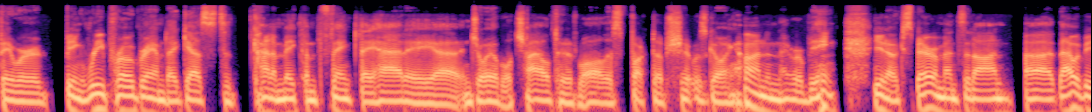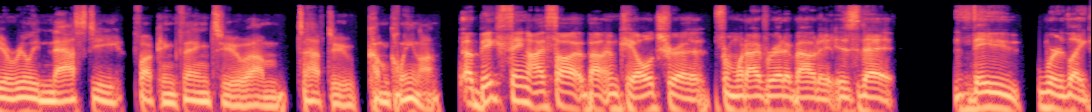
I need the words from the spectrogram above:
they were being reprogrammed, I guess, to kind of make them think they had a uh, enjoyable childhood while all this fucked up shit was going on and they were being, you know, experimented on. Uh, that would be a really nasty fucking thing to um to have to come clean on. A big thing I thought about MK Ultra, from what I've read about it, is that they were like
